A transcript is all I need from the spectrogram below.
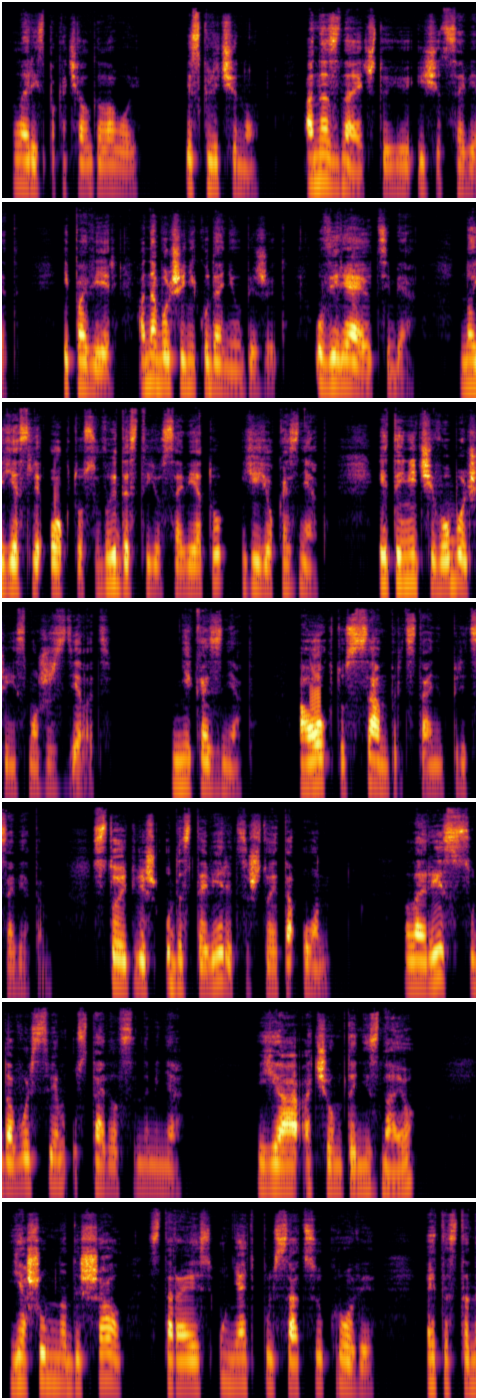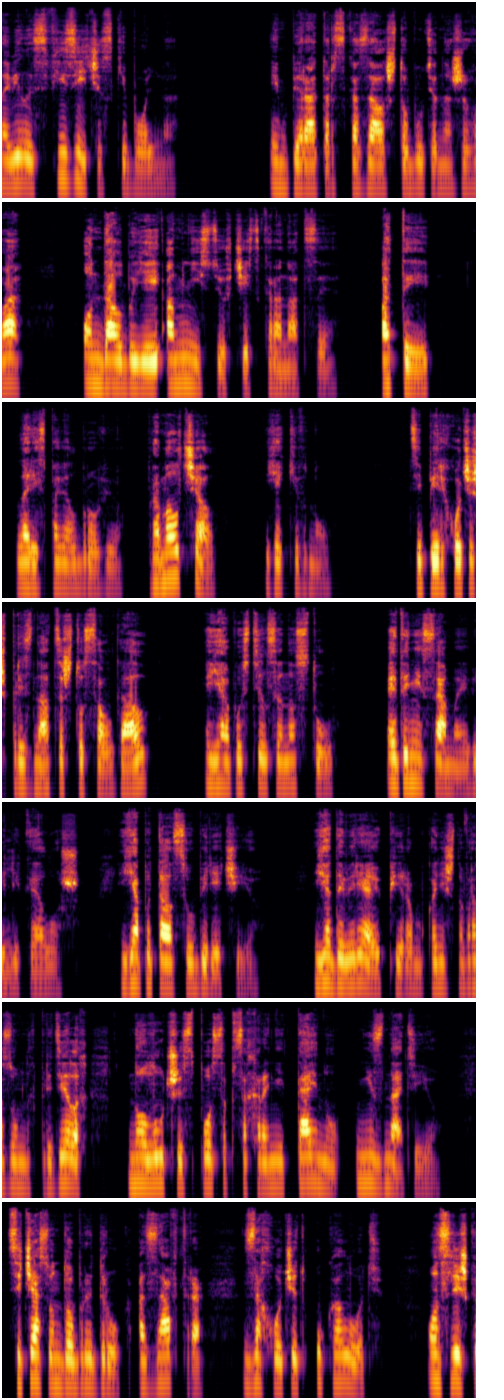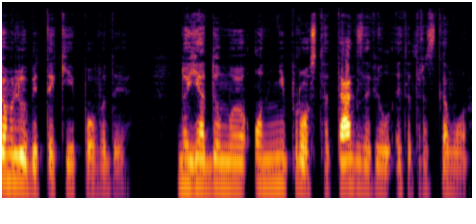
Ларис покачал головой. Исключено. Она знает, что ее ищет совет. И поверь, она больше никуда не убежит. Уверяю тебя. Но если Октус выдаст ее совету, ее казнят. И ты ничего больше не сможешь сделать. Не казнят. А Октус сам предстанет перед советом. Стоит лишь удостовериться, что это он. Ларис с удовольствием уставился на меня. «Я о чем-то не знаю». Я шумно дышал, стараясь унять пульсацию крови. Это становилось физически больно. Император сказал, что, будь она жива, он дал бы ей амнистию в честь коронации. «А ты?» — Ларис повел бровью. «Промолчал». Я кивнул. «Теперь хочешь признаться, что солгал?» Я опустился на стул. Это не самая великая ложь. Я пытался уберечь ее. Я доверяю Пирому, конечно, в разумных пределах, но лучший способ сохранить тайну – не знать ее. Сейчас он добрый друг, а завтра захочет уколоть. Он слишком любит такие поводы. Но я думаю, он не просто так завел этот разговор.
